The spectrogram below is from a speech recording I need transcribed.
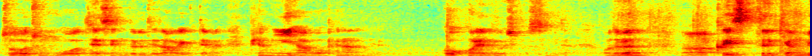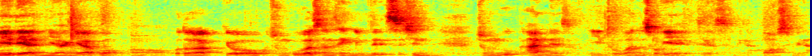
초, 중, 고, 대생들을 대상으로 했기 때문에 편의하고 편안합니다. 꼭 권해드리고 싶었습니다. 오늘은 어, 크리스트 경매에 대한 이야기하고 어, 고등학교 중국어 선생님들이 쓰신 중국 안내서 이 두 권 소개해 드렸습니다. 고맙습니다.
